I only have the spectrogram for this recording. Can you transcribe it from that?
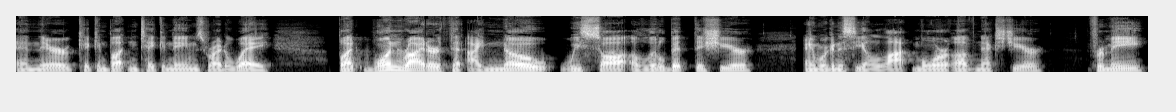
and they're kicking butt and taking names right away. But one rider that I know we saw a little bit this year, and we're going to see a lot more of next year, for me,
